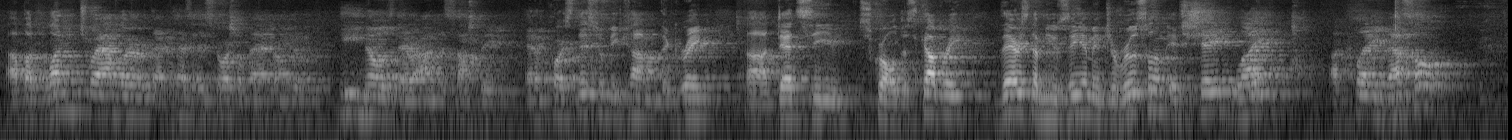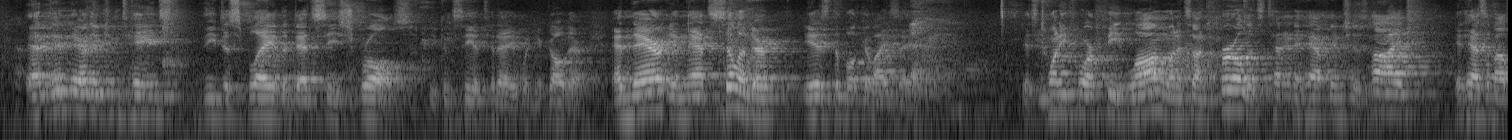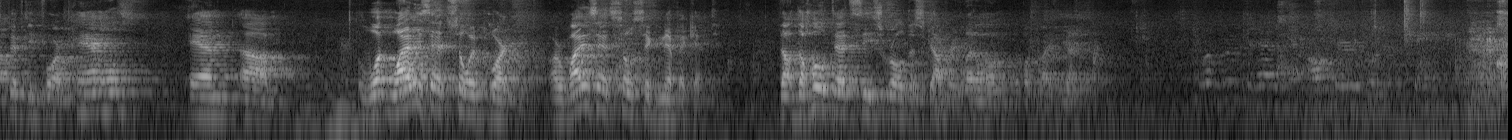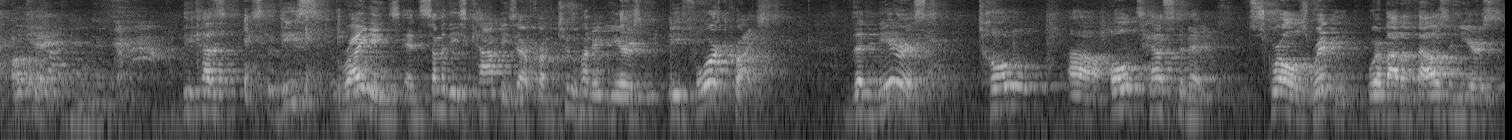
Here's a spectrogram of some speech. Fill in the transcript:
Uh, but one traveler that has a historical background, he knows they're onto something. And of course, this would become the great uh, Dead Sea Scroll discovery. There's the museum in Jerusalem. It's shaped like a clay vessel. And in there, it contains the display of the Dead Sea Scrolls. You can see it today when you go there. And there in that cylinder is the book of Isaiah. It's 24 feet long. When it's unfurled, it's 10 and a half inches high. It has about 54 panels. And um, what, why is that so important? Or why is that so significant? The, the whole Dead Sea Scroll discovery, let alone the book of Isaiah. Okay. Because these writings and some of these copies are from 200 years before Christ. The nearest total uh, Old Testament scrolls written were about a thousand years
